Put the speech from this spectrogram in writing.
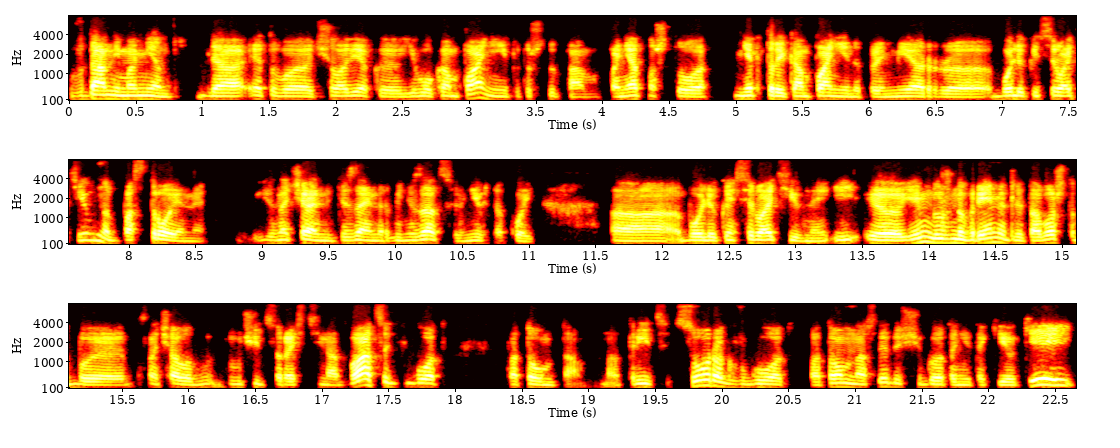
в данный момент для этого человека, его компании, потому что там понятно, что некоторые компании, например, э, более консервативно построены, изначально дизайн организации у них такой а, более консервативные. И э, им нужно время для того, чтобы сначала учиться расти на 20 в год, потом там на 30-40 в год, потом на следующий год они такие, окей,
